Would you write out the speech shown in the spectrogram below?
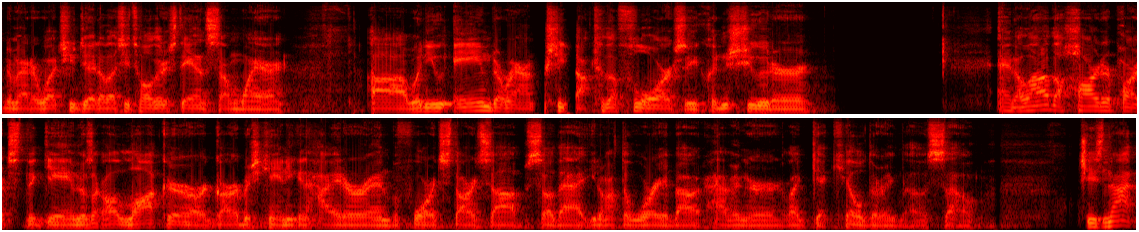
no matter what you did, unless you told her to stand somewhere. Uh, when you aimed around, she ducked to the floor so you couldn't shoot her. And a lot of the harder parts of the game, there's like a locker or a garbage can you can hide her in before it starts up, so that you don't have to worry about having her like get killed during those. So she's not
